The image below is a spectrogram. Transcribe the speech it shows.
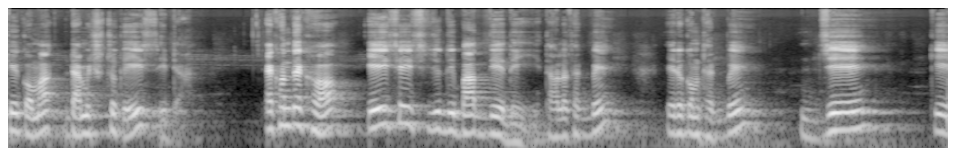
কে কমা দামি সূচক এইচ এটা। এখন দেখো, এইচ এইচ যদি বাদ দিয়ে দেই, তাহলে থাকবে, এরকম থাকবে জে কে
